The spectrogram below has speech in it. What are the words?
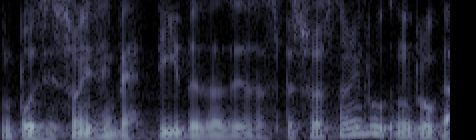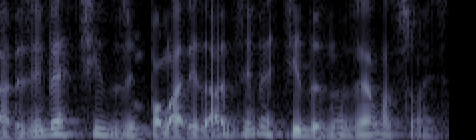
em posições invertidas, às vezes as pessoas estão em lugares invertidos, em polaridades invertidas nas relações.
